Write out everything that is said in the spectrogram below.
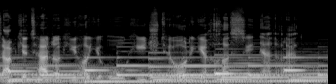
سبک طراحی های او هیچ تئوری خاصی ندارد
